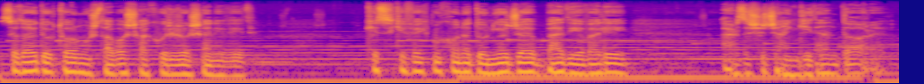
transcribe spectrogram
صدای دکتر مشتبا شکوری رو شنیدید. کسی که فکر می‌کنه دنیا جای بدیه ولی ارزش جنگیدن داره.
